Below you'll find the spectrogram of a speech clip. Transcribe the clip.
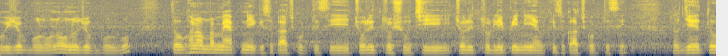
অভিযোগ বলব না, অনুযোগ বলব। তো ওখানে আমরা ম্যাপ নিয়ে কিছু কাজ করতেছি, চরিত্র সূচি, চরিত্র লিপি নিয়ে কিছু কাজ করতেছি। তো যেহেতু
